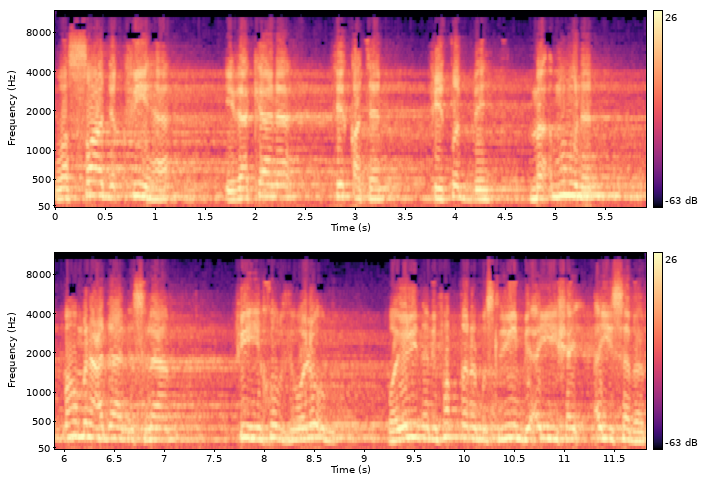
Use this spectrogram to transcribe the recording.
والصادق فيها إذا كان ثقة في طبه مأمونا ما هو من أعداء الإسلام؟ فيه خبث ولؤم ويريد أن يفطر المسلمين بأي شيء أي سبب.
